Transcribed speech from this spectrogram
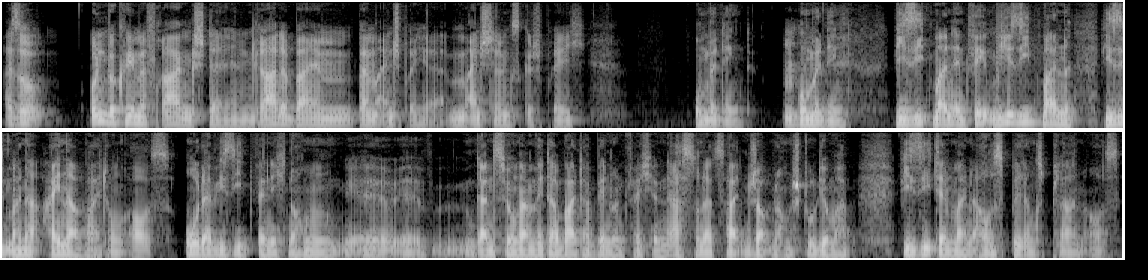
Also unbequeme Fragen stellen, gerade beim, beim, beim Einstellungsgespräch. Unbedingt. Mhm. Unbedingt. Wie sieht, mein Entwick wie, sieht meine, wie sieht meine Einarbeitung aus? Oder wie sieht, wenn ich noch ein, äh, ein ganz junger Mitarbeiter bin und vielleicht einen ersten oder zweiten Job noch im Studium habe, wie sieht denn mein Ausbildungsplan aus?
